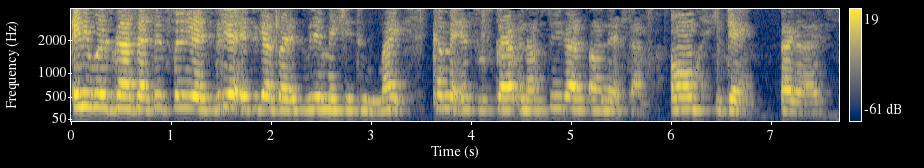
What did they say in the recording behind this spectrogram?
Anyways, guys, that's it for today's video. If you guys like this video, make sure to like, comment, and subscribe. And I'll see you guys on next time on game. Bye, guys.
